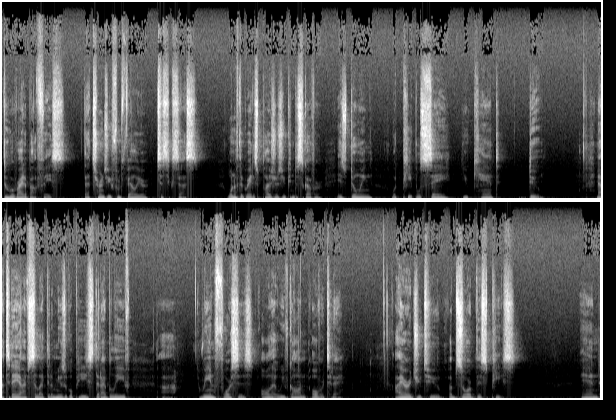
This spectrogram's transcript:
do a right about face that turns you from failure to success. One of the greatest pleasures you can discover is doing what people say you can't do. Now, today I've selected a musical piece that I believe uh, reinforces all that we've gone over today. I urge you to absorb this piece. And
